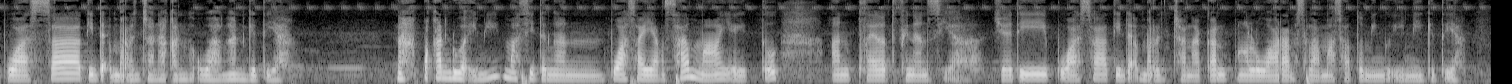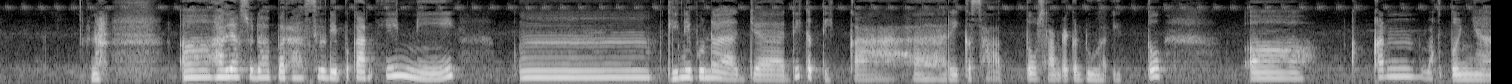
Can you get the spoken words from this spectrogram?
puasa tidak merencanakan keuangan gitu ya. Nah, pekan 2 ini masih dengan puasa yang sama yaitu unplanned finansial. Jadi puasa tidak merencanakan pengeluaran selama satu minggu ini gitu ya. Nah, uh, hal yang sudah berhasil di pekan ini hmm, gini bunda. Jadi ketika hari ke satu sampai kedua itu uh, akan waktunya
